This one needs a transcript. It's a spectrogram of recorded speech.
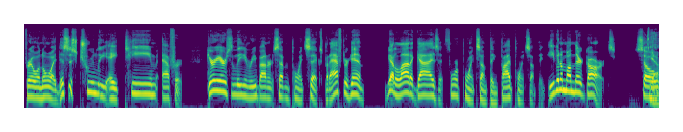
for Illinois, this is truly a team effort. Gary Ayers is the leading rebounder at 7.6, but after him, you got a lot of guys at four point something, five point something, even among their guards. So Yeah.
